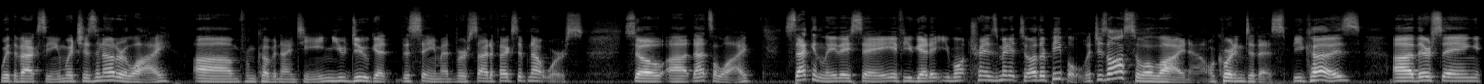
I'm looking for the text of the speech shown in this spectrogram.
with the vaccine, which is an utter lie um, from COVID 19. You do get the same adverse side effects, if not worse. So uh, that's a lie. Secondly, they say if you get it, you won't transmit it to other people, which is also a lie now, according to this, because uh, they're saying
